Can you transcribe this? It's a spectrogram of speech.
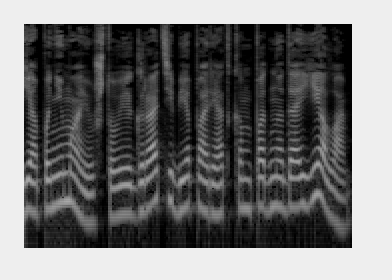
Я понимаю, что игра тебе порядком поднадоела,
